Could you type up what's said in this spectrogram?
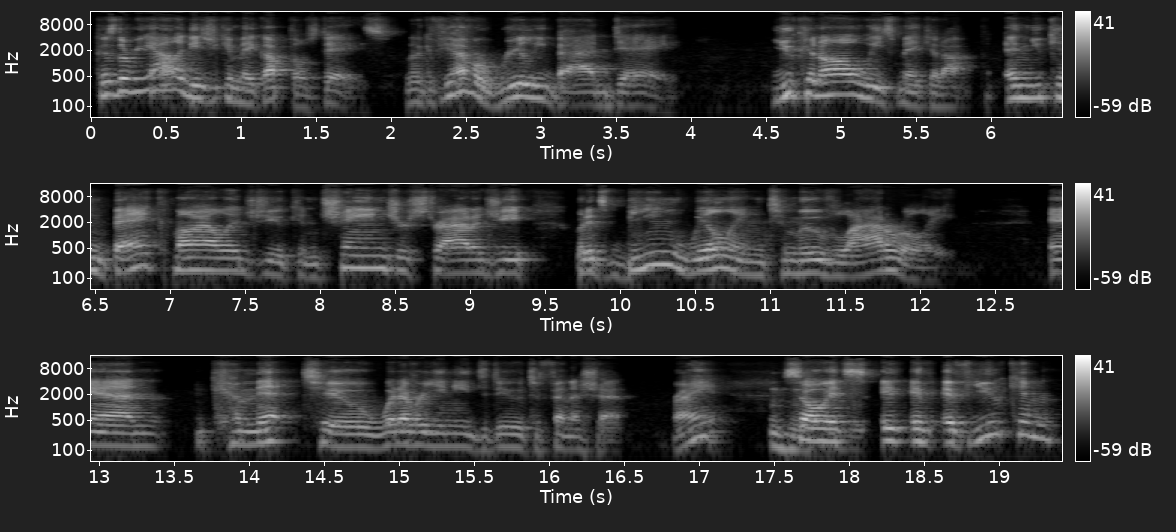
Because the reality is you can make up those days. Like if you have a really bad day, you can always make it up and you can bank mileage, you can change your strategy, but it's being willing to move laterally and commit to whatever you need to do to finish it. Right. Mm-hmm. So it's if, if you can,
